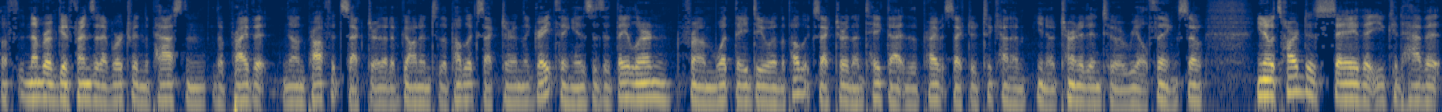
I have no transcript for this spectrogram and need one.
a, number of good friends that I've worked with in the past in the private nonprofit sector that have gone into the public sector. And the great thing is, is that they learn from what they do in the public sector and then take that in the private sector to kind of, you know, turn it into a real thing. So, you know, it's hard to say that you could have it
